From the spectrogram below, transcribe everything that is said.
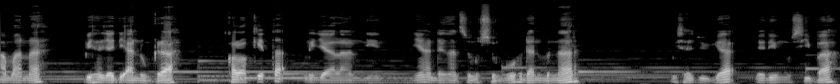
amanah bisa jadi anugerah kalau kita ngejalaninnya dengan sungguh-sungguh dan benar. Bisa juga jadi musibah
